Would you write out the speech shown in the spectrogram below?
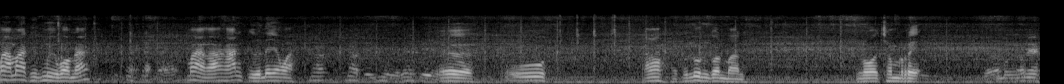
มามาถึงมือพร้อมนะ มากับอาหารเกินเลยยังวะมามาถึงอยู่ได้สิเออโอ้เอาให้เพิ่นรุ่นก่อนบานรอชำแหละมึงเนี่ย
